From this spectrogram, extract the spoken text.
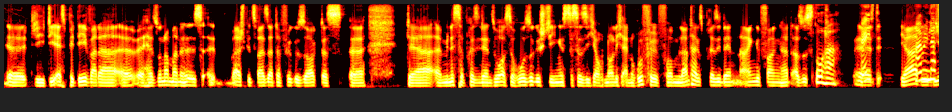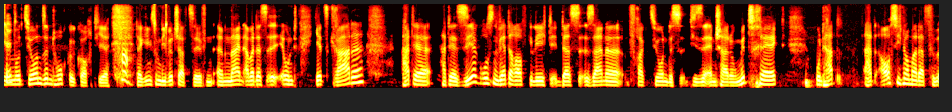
Äh, die, die SPD war da, äh, Herr Sundermann ist äh, beispielsweise hat dafür gesorgt, dass äh, der äh, Ministerpräsident so aus der Hose gestiegen ist, dass er sich auch neulich einen Rüffel vom Landtagspräsidenten eingefangen hat. Also es, Oha. Äh, Echt? Ja, die, die, Emotionen sind hochgekocht hier. Oh. Da ging es um die Wirtschaftshilfen. Ähm, nein, aber das, äh, und jetzt gerade hat er, hat er sehr großen Wert darauf gelegt, dass seine Fraktion das, diese Entscheidung mitträgt und hat hat auch sich nochmal dafür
